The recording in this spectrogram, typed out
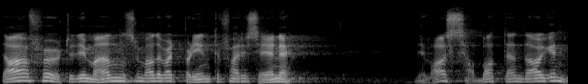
Da førte de mannen som hadde vært blind, til fariseerne. Det var sabbat den dagen.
